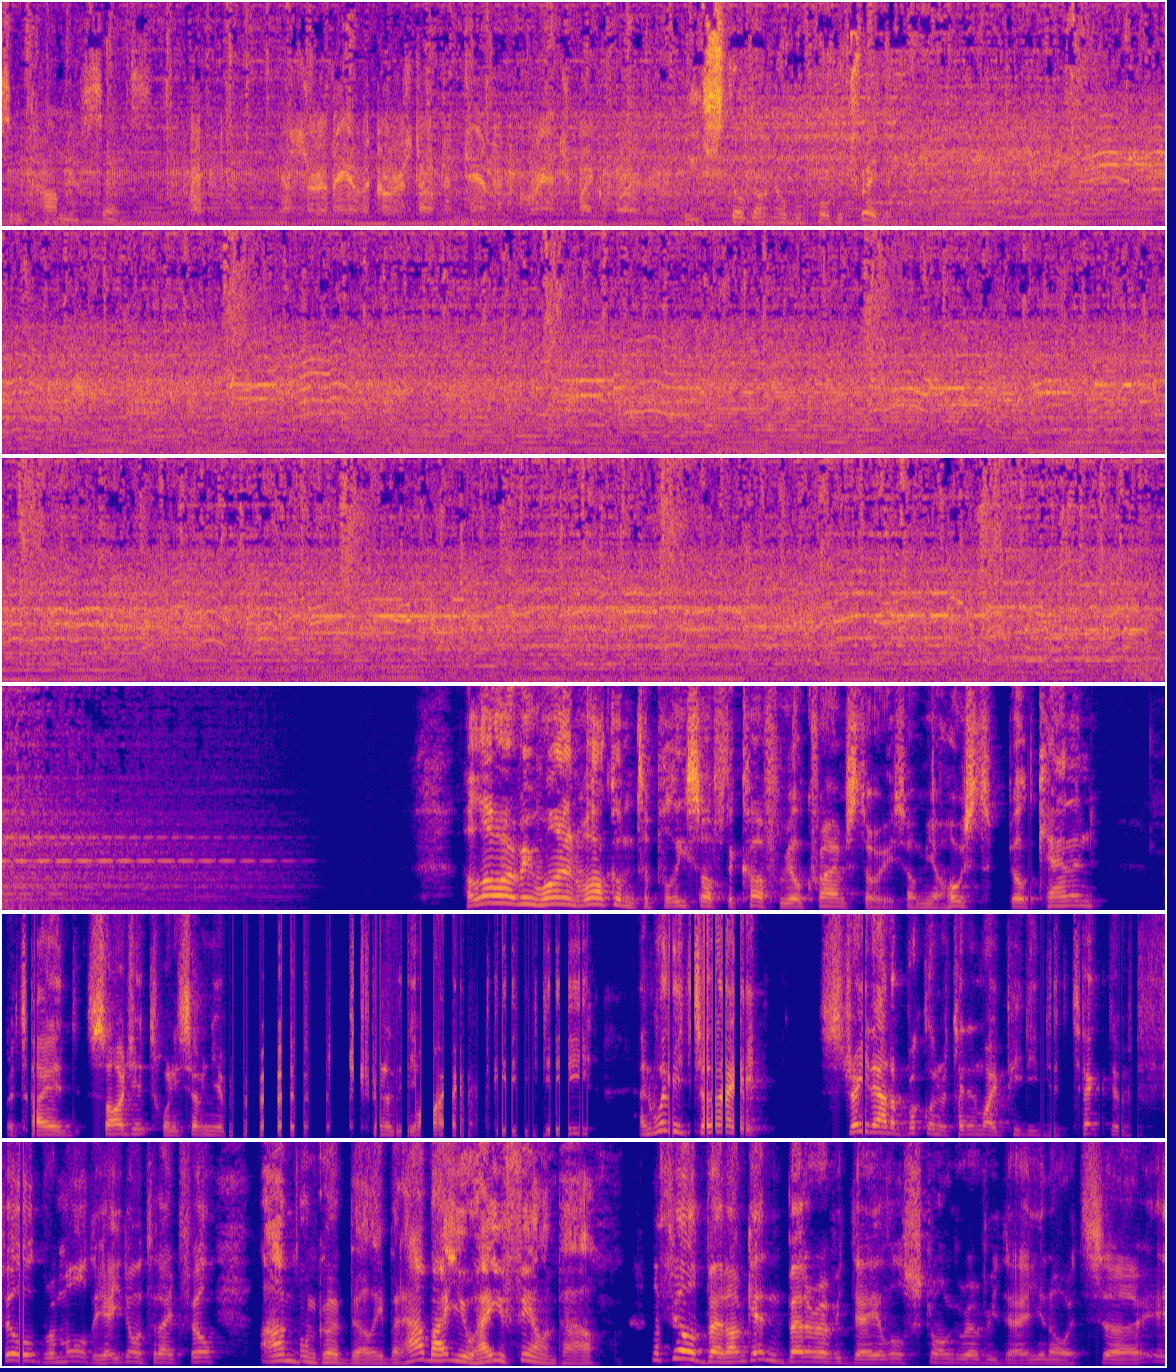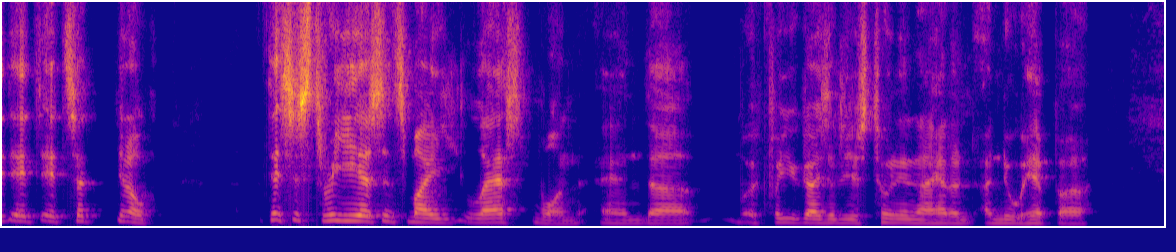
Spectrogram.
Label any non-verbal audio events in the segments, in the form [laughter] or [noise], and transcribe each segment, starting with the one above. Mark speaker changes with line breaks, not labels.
some common sense.
Yes, sir. They have the car stopped at 10th and Ranch by Collider.
We still don't know who pulled the trigger.
Hello, everyone, and welcome to Police Off the Cuff Real Crime Stories. I'm your host, Bill Cannon, retired sergeant, 27 year veteran of the NYPD. And with me tonight, straight out of Brooklyn, retired NYPD detective Phil Grimaldi. How you doing tonight, Phil?
I'm doing good, Billy. But how about you? How you feeling, pal?
I feel better. I'm getting better every day, a little stronger every day. You know, it's uh, it, it it's a you know, this is three years since my last one, and uh, for you guys that are just tuning in, I had a, a new hip, uh,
